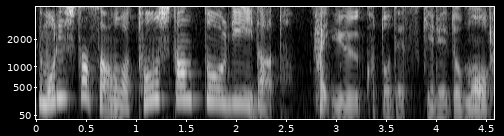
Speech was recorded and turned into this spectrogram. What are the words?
で森下さんは投資担当リーダーとい。うことですけれども、はい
